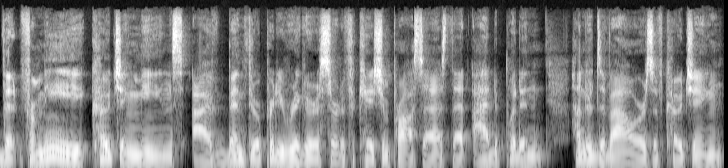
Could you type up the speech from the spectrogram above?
that for me, coaching means I've been through a pretty rigorous certification process that I had to put in hundreds of hours of coaching.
